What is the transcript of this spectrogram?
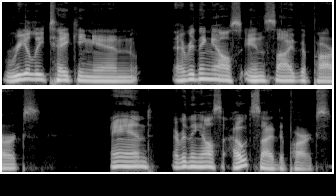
really taking in everything else inside the parks and everything else outside the parks,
